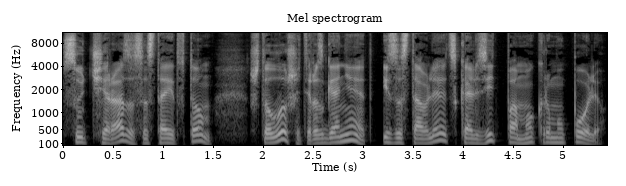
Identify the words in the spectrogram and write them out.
Суть чераза состоит в том, что лошадь разгоняют и заставляют скользить по мокрому полю.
